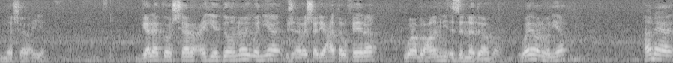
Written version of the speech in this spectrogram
من الشرعية قالك الشرعية دوناي ونيا بجن أبا شريعة وخيرة ورب العالمين إذن نداما ويان ونيا هنا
